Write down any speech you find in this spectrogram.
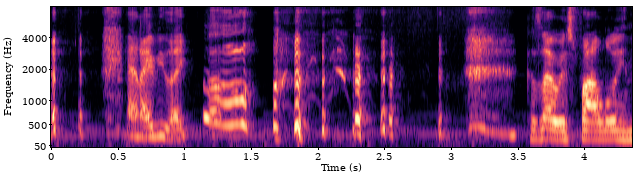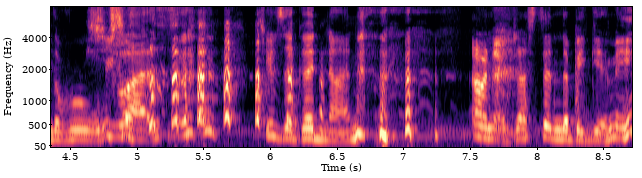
and I'd be like, oh. Because I was following the rules. She was. she was a good nun. oh, no, just in the beginning.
